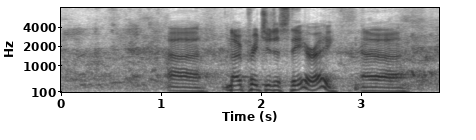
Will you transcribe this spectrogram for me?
uh, no prejudice there, eh? Uh,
